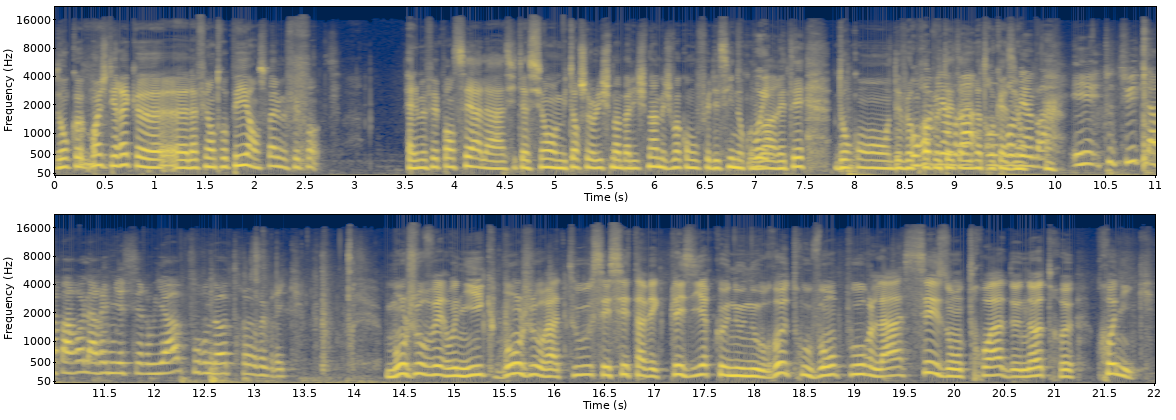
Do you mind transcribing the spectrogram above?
Donc moi je dirais que la philanthropie en soi, elle me fait elle me fait penser à la citation Mitor Shalolishma Balishma, mais je vois qu'on vous fait des signes, donc on va arrêter. Donc on développera peut-être à une autre on occasion. Reviendra. Et tout de suite, la parole à Rémi Serouia pour notre rubrique. Bonjour Véronique, bonjour à tous et c'est avec plaisir que nous nous retrouvons pour la saison 3 de notre chronique.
